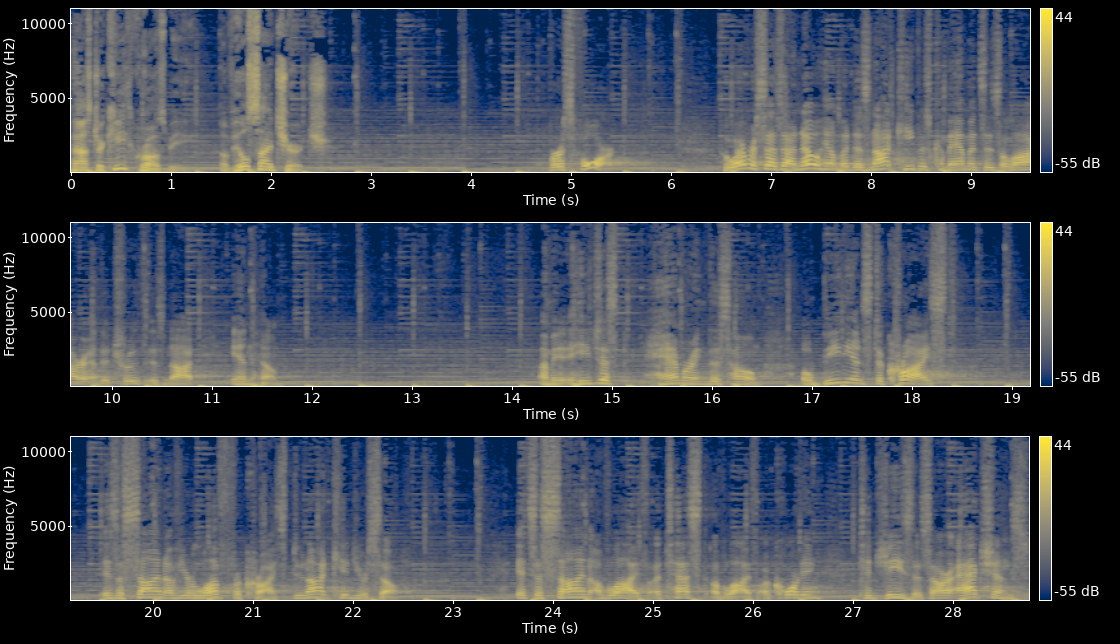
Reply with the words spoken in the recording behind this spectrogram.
Pastor Keith Crosby of Hillside Church. Verse 4 Whoever says, I know him, but does not keep his commandments is a liar, and the truth is not in him. I mean, he's just hammering this home. Obedience to Christ is a sign of your love for Christ. Do not kid yourself. It's a sign of life, a test of life according to Jesus. Our actions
